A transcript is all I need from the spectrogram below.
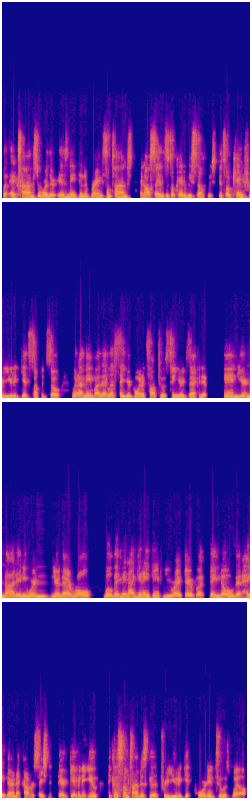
But at times to where there isn't anything to bring, sometimes, and I'll say this, it's okay to be selfish. It's okay for you to get something. So what I mean by that, let's say you're going to talk to a senior executive and you're not anywhere near that role. Well, they may not get anything from you right there, but they know that, hey, they're in that conversation, they're giving to you because sometimes it's good for you to get poured into as well.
